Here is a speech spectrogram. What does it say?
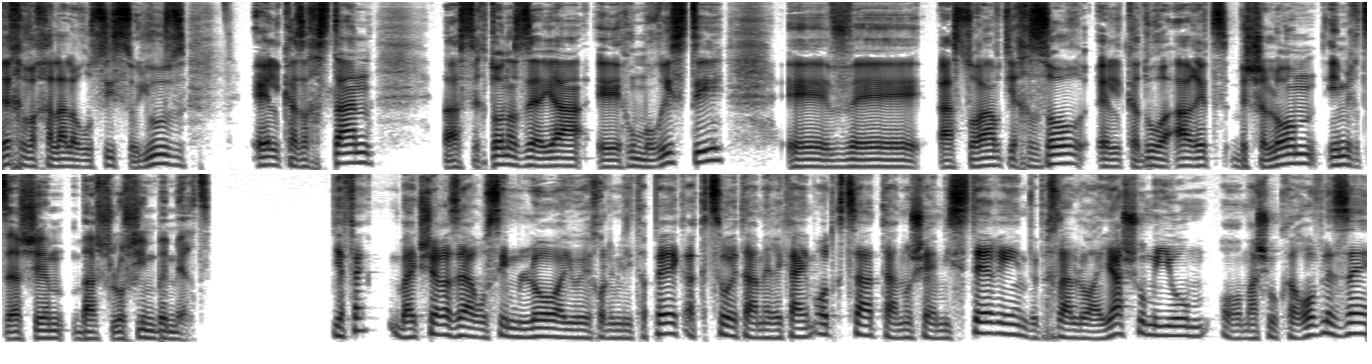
רכב החלל הרוסי סויוז אל קזחסטן. הסרטון הזה היה אה, הומוריסטי אה, והאסטרונאוט יחזור אל כדור הארץ בשלום אם ירצה השם ב-30 במרץ. יפה, בהקשר הזה הרוסים לא היו יכולים להתאפק, עקצו את האמריקאים עוד קצת, טענו שהם היסטריים ובכלל לא היה שום איום או משהו קרוב לזה.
